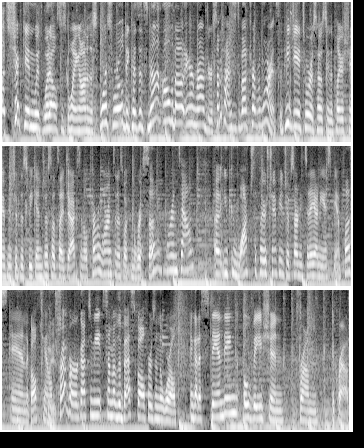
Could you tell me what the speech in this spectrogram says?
Let's check in with what else is going on in the sports world because it's not all about Aaron Rodgers. Sometimes it's about Trevor Lawrence. The PGA Tour is hosting the Players Championship this weekend just outside Jacksonville. Trevor Lawrence and his wife Marissa were in town. Uh, you can watch the Players Championship starting today on ESPN Plus and the Golf Channel. Nice. Trevor got to meet some of the best golfers in the world and got a standing ovation from the crowd.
